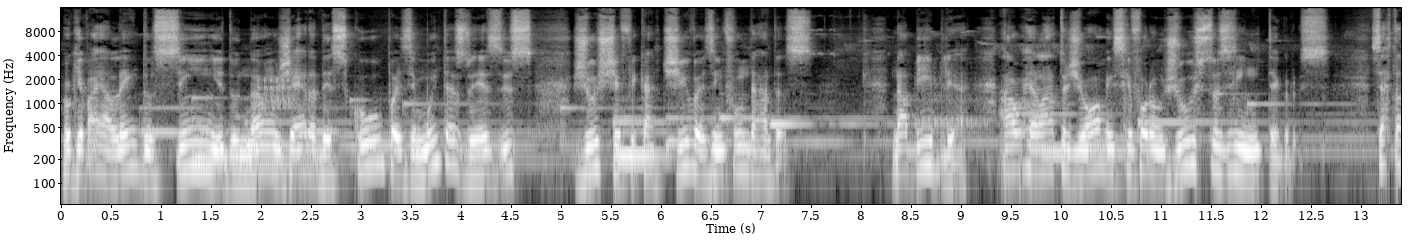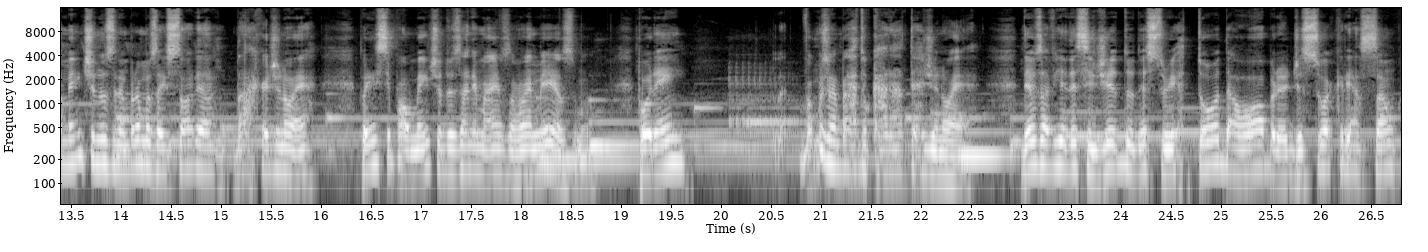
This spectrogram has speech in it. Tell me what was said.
O que vai além do sim e do não gera desculpas e muitas vezes justificativas infundadas. Na Bíblia, há o relato de homens que foram justos e íntegros. Certamente nos lembramos da história da Arca de Noé, principalmente dos animais, não é mesmo? Porém, vamos lembrar do caráter de Noé. Deus havia decidido destruir toda a obra de sua criação,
